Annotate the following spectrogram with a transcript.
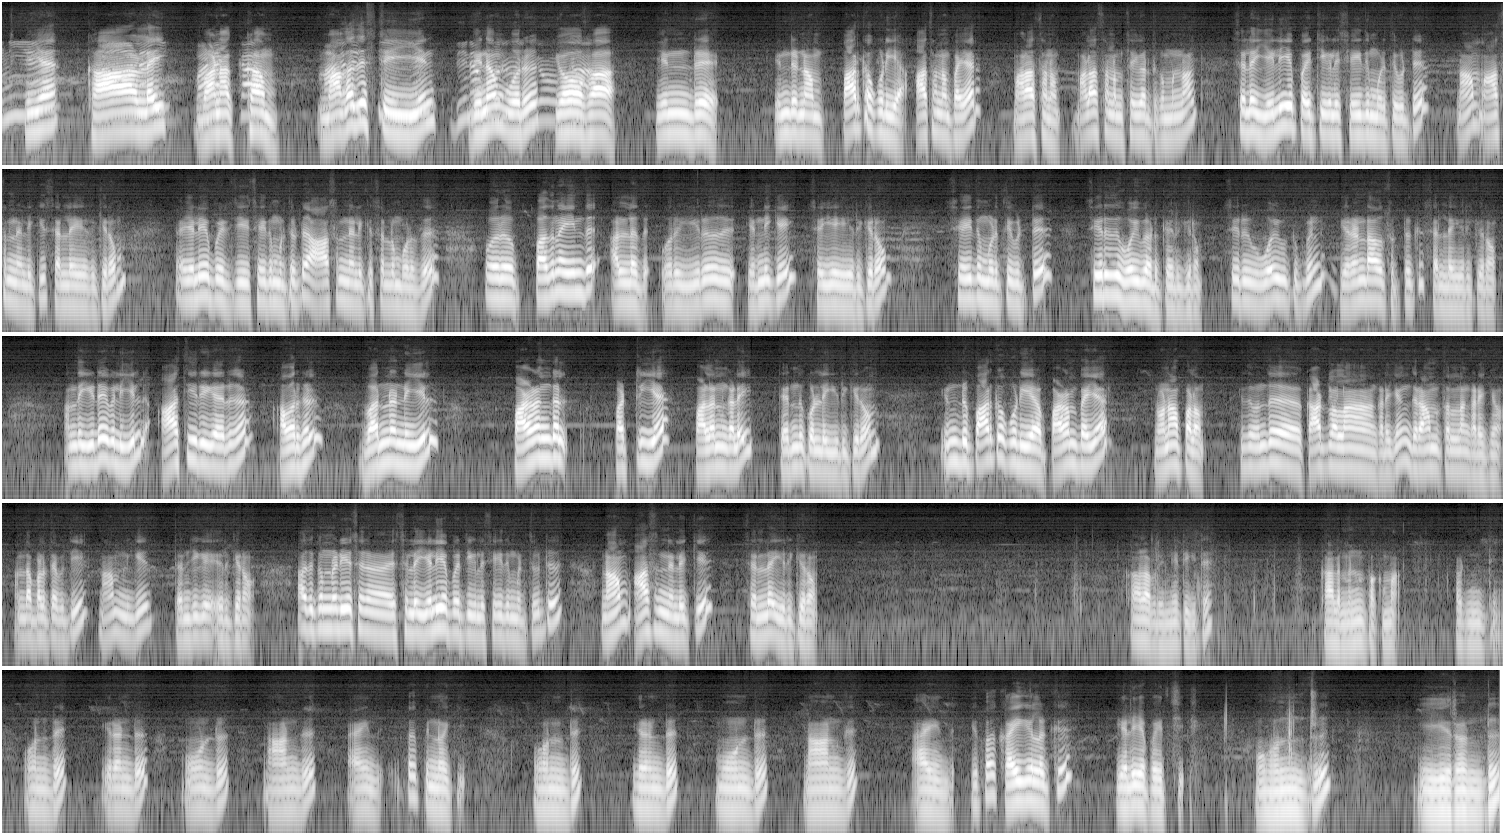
இனிய காலை வணக்கம். மகதிஷ்டியின் தினம் ஒரு யோகா. இன்று இன்று நாம் பார்க்கக்கூடிய ஆசனம் பெயர் மலாசனம். மலாசனம் செய்வதற்கு முன்னால் சில எளிய பயிற்சிகளை செய்து முடித்துவிட்டு நாம் ஆசன நிலைக்கு செல்ல இருக்கிறோம். எளிய பயிற்சி செய்து முடித்துவிட்டு ஆசன நிலைக்கு செல்லும் பொழுது ஒரு பதினைந்து அல்லது ஒரு இருபது எண்ணிக்கை செய்ய இருக்கிறோம். செய்து முடித்துவிட்டு சிறிது ஓய்வு எடுக்க இருக்கிறோம். சிறு ஓய்வுக்கு பின் இரண்டாவது சுற்றுக்கு செல்ல இருக்கிறோம். அந்த இடைவெளியில் ஆசிரியர்கள் அவர்கள் வர்ணனையில் பழங்கள் பற்றிய பலன்களை தெரிந்து கொள்ள இருக்கிறோம். இன்று பார்க்கக்கூடிய பழம் பெயர் நொனாப்பழம். இது வந்து காட்டிலலாம் கிடைக்கும் கிராமத்துலலாம் கிடைக்கும். அந்த பழத்தை பற்றி நாம் இன்றைக்கி தெரிஞ்சுக்க இருக்கிறோம். அதுக்கு முன்னாடியே சில சில எளிய பயிற்சிகளை செய்து முடித்துவிட்டு நாம் ஆசன நிலைக்கு செல்ல இருக்கிறோம். காலை அப்படி நீட்டிக்கிட்டு காலை மின் பக்கமாக அப்படி நீட்டிங்க. ஒன்று இரண்டு மூன்று நான்கு ஐந்து. இப்போ பின்னோக்கி. ஒன்று இரண்டு மூன்று நான்கு ஐந்து. இப்போ கைகளுக்கு எளிய பயிற்சி. ஒன்று இரண்டு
